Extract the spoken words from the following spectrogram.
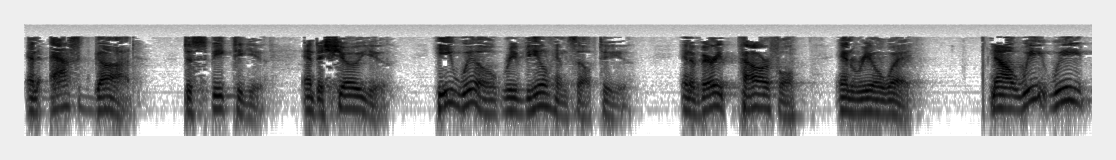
and ask God to speak to you and to show you, He will reveal Himself to you. in a very powerful and real way. Now, we, we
